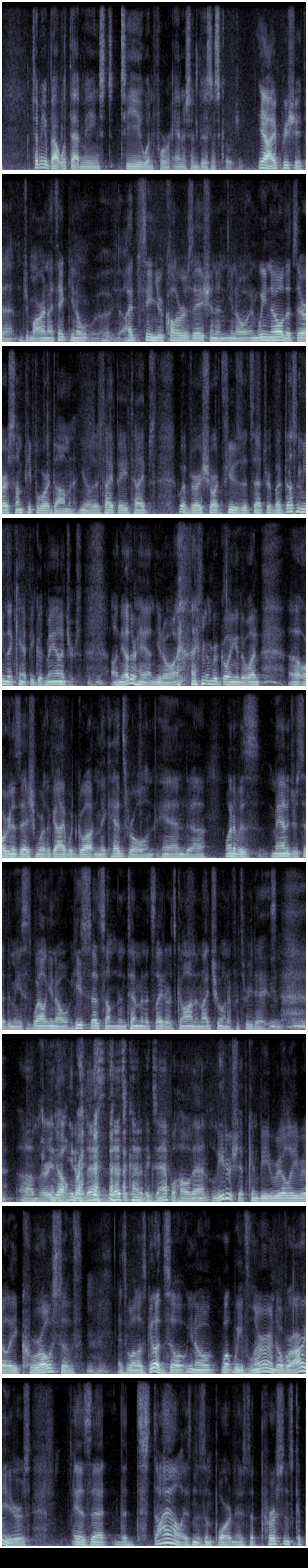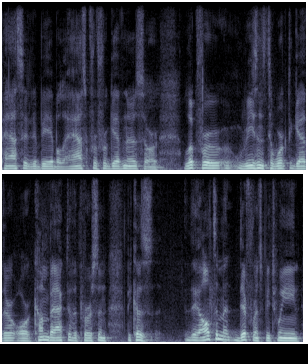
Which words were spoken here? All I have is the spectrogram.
Tell me about what that means to you and for Anderson Business Coaching. Yeah, I appreciate that, Jamar. And I think, you know, uh, I've seen your colorization and, you know, and we know that there are some people who are dominant. You know, they're type A types who have very short fuses, et cetera, but it doesn't mean they can't be good managers. Mm -hmm. On the other hand, you know, I, I remember going into one uh, organization where the guy would go out and make heads roll and, and uh, one of his managers said to me, he says, well, you know, he said something and 10 minutes later it's gone and I chew on it for three days. Mm -hmm. um, there you and, go. You know, that's, that's a kind of example how that leadership can be really, really corrosive mm -hmm. as well as good. So, you know, what we've learned over our years is that the style isn't as important as the person's capacity to be able to ask for forgiveness or look for reasons to work together or come back to the person because the ultimate difference between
